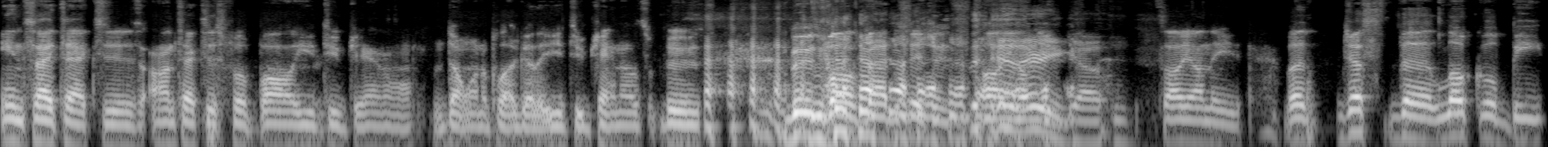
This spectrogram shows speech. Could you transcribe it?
Inside Texas, on Texas football YouTube channel. Don't want to plug other YouTube channels. Booze, booze, balls, bad decisions. Yeah, there you go. That's all y'all need. But just the local beat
